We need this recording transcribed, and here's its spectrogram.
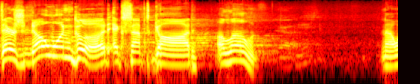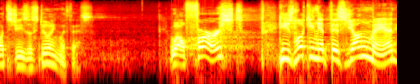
There's no one good except God alone. Now, what's Jesus doing with this? Well, first, he's looking at this young man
